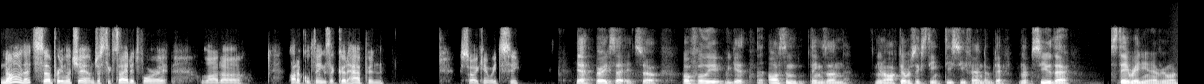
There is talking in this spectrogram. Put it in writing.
No, that's uh, pretty much it. I'm just excited for it. A lot of, a lot of cool things that could happen. So I can't wait to see. Yeah, very excited. So hopefully we get awesome things on, you know, October 16th, DC FanDome Day. See you there. Stay radiant, everyone.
